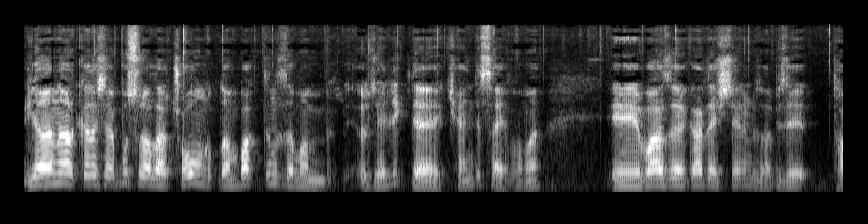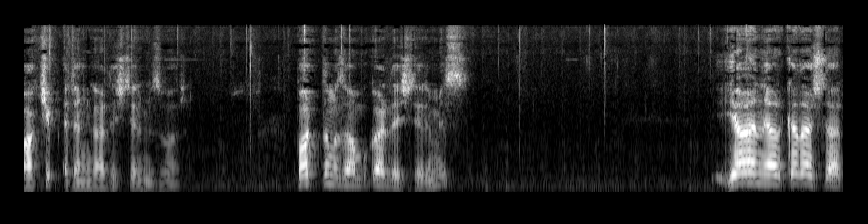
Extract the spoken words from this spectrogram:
Yani arkadaşlar bu sıralar çoğunlukla baktığınız zaman özellikle kendi sayfama e, bazı kardeşlerimiz var. Bizi takip eden kardeşlerimiz var. Baktığımız zaman bu kardeşlerimiz yani arkadaşlar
